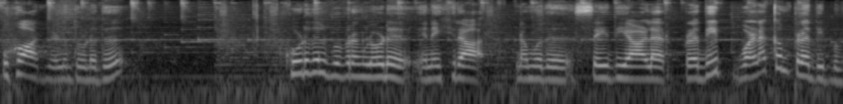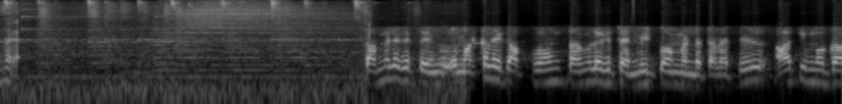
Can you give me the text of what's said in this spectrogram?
புகார் எழுந்துள்ளது. கூடுதல் விவரங்களோடு இணைகிறார் நமது செய்தியாளர் பிரதீப். வணக்கம் பிரதீப் விவரம் தமிழகத்தை மக்களை காப்போம் தமிழகத்தை மீட்போம் என்ற தலைப்பில் அதிமுக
